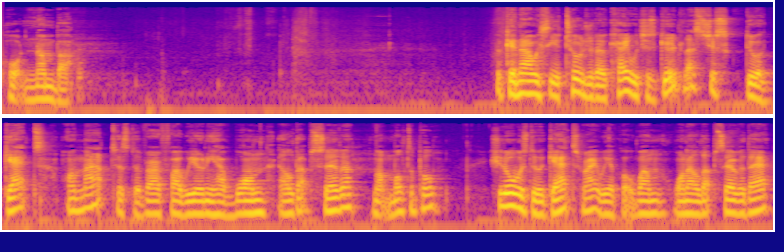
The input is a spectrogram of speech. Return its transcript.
port number. Okay, now we see a 200 OK, which is good. Let's just do a get on that, just to verify we only have one LDAP server, not multiple. Should always do a get, right? We have got one, one LDAP server there.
